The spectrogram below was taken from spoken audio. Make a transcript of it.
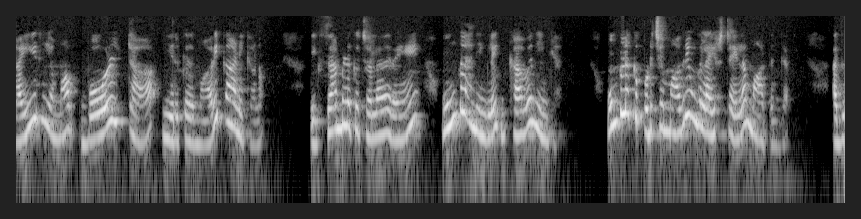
தைரியமா போல்ட்டா இருக்கிற மாதிரி காணிக்கணும். எக்ஸாம்பிளுக்கு சொல்லுறேன் உங்களை நீங்களே கவனிங்க. உங்களுக்கு பிடிச்ச மாதிரி உங்க லைஃப் ஸ்டைலை மாத்துங்க. அது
